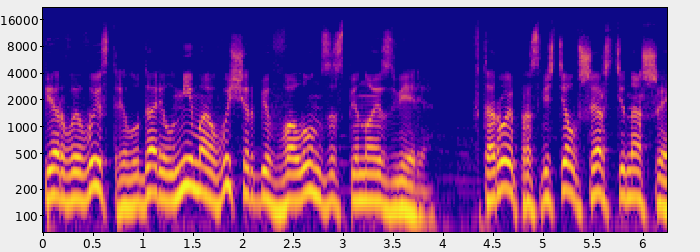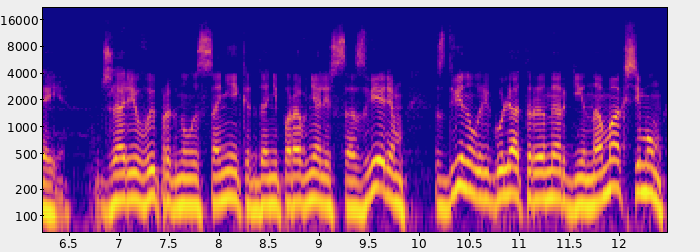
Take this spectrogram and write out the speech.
Первый выстрел ударил мимо, выщербив валун за спиной зверя. Второй просвистел в шерсти на шее. Джарри выпрыгнул из саней, когда они поравнялись со зверем, сдвинул регулятор энергии на максимум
